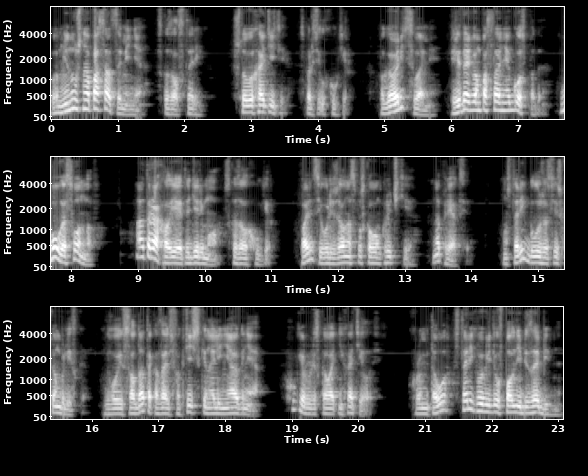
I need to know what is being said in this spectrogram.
«Вам не нужно опасаться меня», — сказал старик. «Что вы хотите?» — спросил Хукер. «Поговорить с вами? Передать вам послание Господа? Бога сонмов?» «Отрахал я это дерьмо», — сказал Хукер. Палец его лежал на спусковом крючке. Напрягся. Но старик был уже слишком близко. Двое солдат оказались фактически на линии огня. Хукеру рисковать не хотелось. Кроме того, старик выглядел вполне безобидно.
